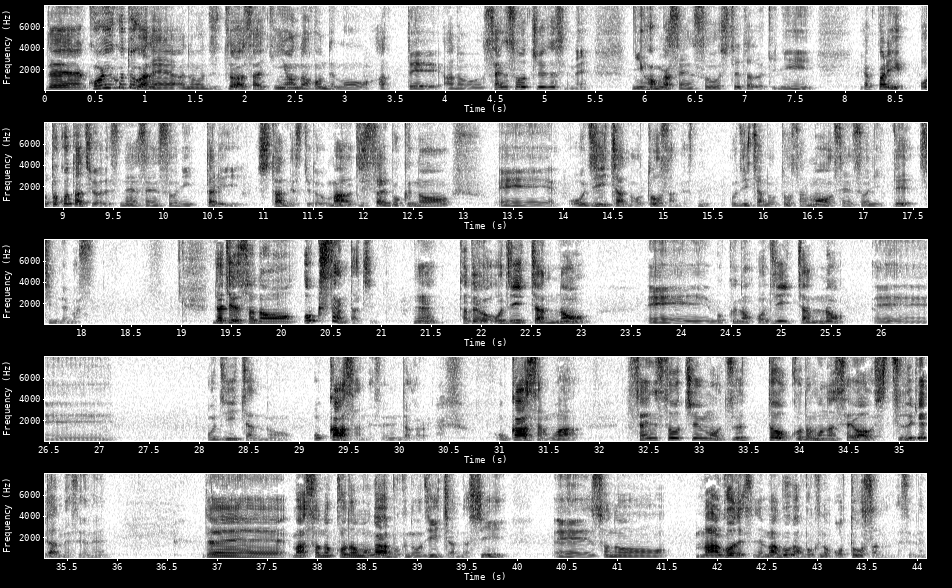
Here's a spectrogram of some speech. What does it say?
でこういうことがねあの実は最近読んだ本でもあってあの戦争中ですよね。日本が戦争してた時にやっぱり男たちはですね戦争に行ったりしたんですけどまあ実際僕の、えー、おじいちゃんのお父さんですね。おじいちゃんのお父さんも戦争に行って死んでます。だけどその奥さんたちね例えばおじいちゃんの、えー、僕のおじいちゃんの、えー、おじいちゃんのお母さんですよねだからお母さんは戦争中もずっと子供の世話をし続けたんですよね。でまあその子供が僕のおじいちゃんだし、えー、その孫ですね孫が僕のお父さんなんですよね。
